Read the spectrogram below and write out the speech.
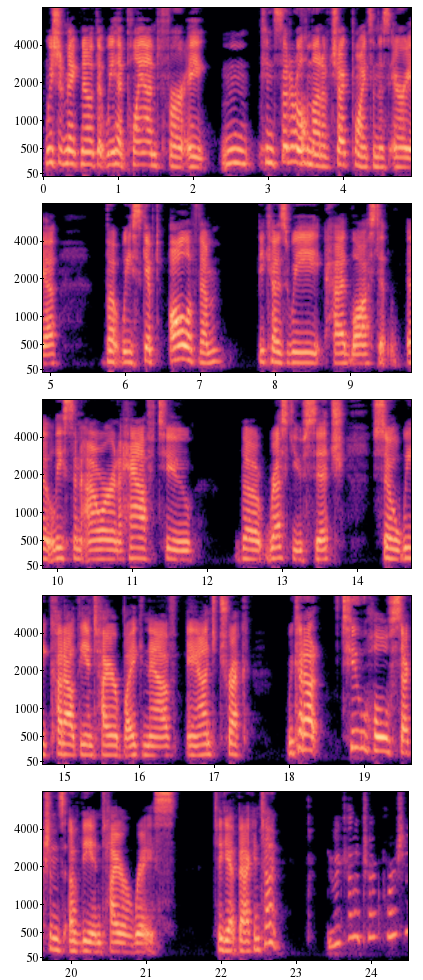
We should make note that we had planned for a mm, considerable amount of checkpoints in this area, but we skipped all of them because we had lost at, at least an hour and a half to the rescue sitch. So we cut out the entire bike nav and trek. We cut out two whole sections of the entire race to get back in time. Did we cut a trek portion?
